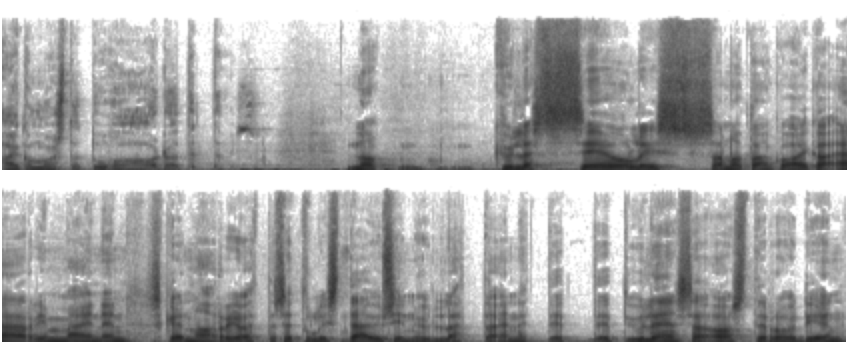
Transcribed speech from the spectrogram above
aikamoista tuhoa odotettavissa. No kyllä se olisi, sanotaanko, aika äärimmäinen skenaario, että se tulisi täysin yllättäen. Et, et, et yleensä asteroidien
